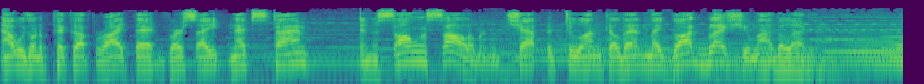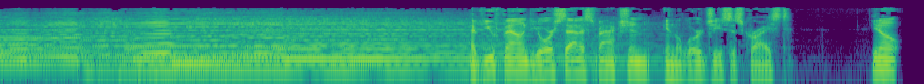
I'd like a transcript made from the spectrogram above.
Now we're going to pick up right there at verse 8 next time in the Song of Solomon in chapter 2. Until then, may God bless you, my beloved. Have you found your satisfaction in the Lord Jesus Christ? You know,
